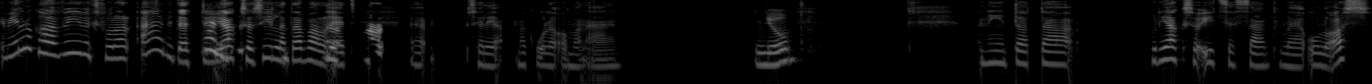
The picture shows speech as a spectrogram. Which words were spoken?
Milloinkaan viimeksi mulla on äänitetty jakso sillä tavalla, että... Äh, Selja, mä kuulen oman äänen. Joo. Niin tota, kun jakso itsessään tulee ulos,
